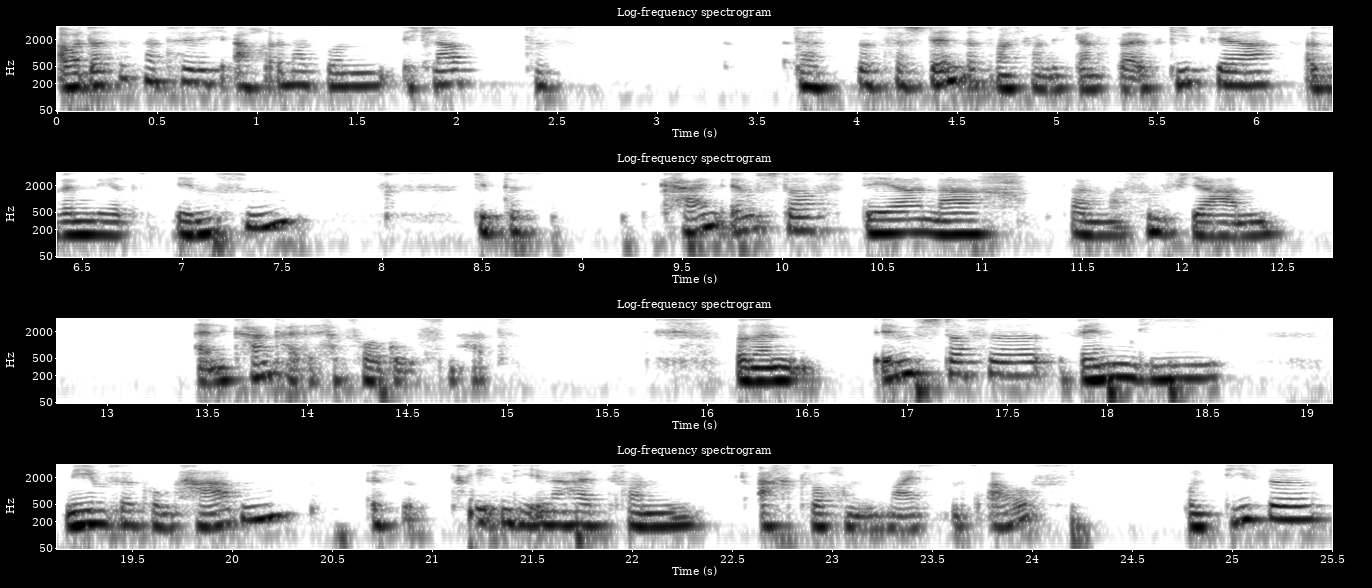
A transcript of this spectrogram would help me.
aber das ist natürlich auch immer so ein, ich glaube, das, das, das Verständnis manchmal nicht ganz da. Es gibt ja, also wenn wir jetzt impfen, gibt es keinen Impfstoff, der nach, sagen wir mal, fünf Jahren eine Krankheit hervorgerufen hat. Sondern Impfstoffe, wenn die Nebenwirkungen haben, ist, treten die innerhalb von acht Wochen meistens auf. Und diese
